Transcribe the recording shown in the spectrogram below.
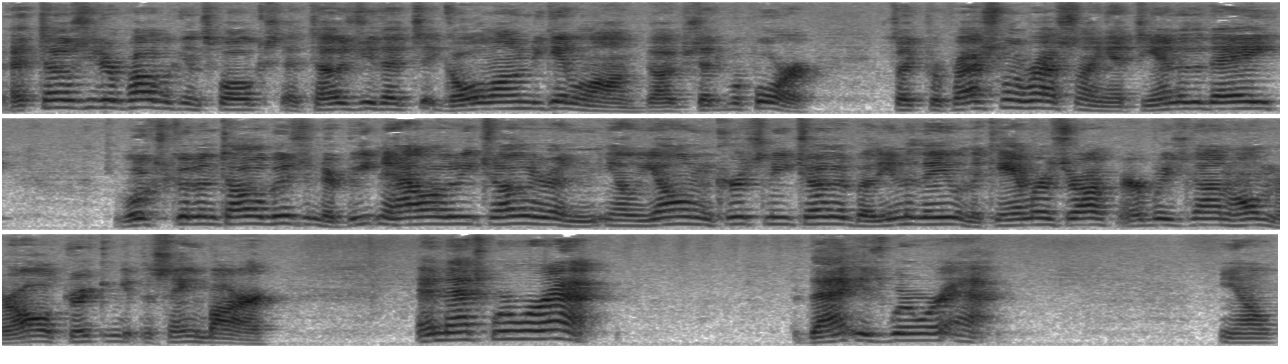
That tells you the Republicans, folks. That tells you that go along to get along. I've said it before. It's like professional wrestling. At the end of the day, looks good on television. They're beating the hell out of each other and you know yelling and cursing each other. But at the end of the day, when the cameras are off, everybody's gone home. They're all drinking at the same bar, and that's where we're at. That is where we're at. You know,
